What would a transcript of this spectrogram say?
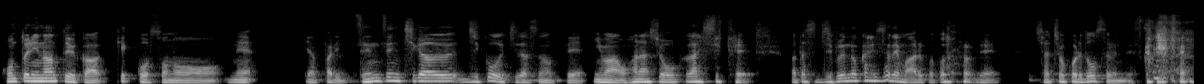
本当になんというか結構そのねやっぱり全然違う軸を打ち出すのって今お話をお伺いしてて 私自分の会社でもあることなので社長これどうするんですか？みたいな。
